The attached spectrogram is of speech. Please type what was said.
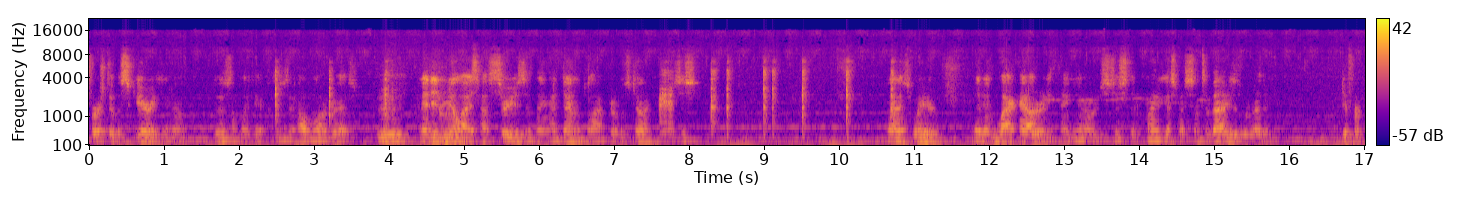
First, it was scary, you know, doing something like that because there's a hell of a lot of risk. Mm-hmm. And I didn't realize how serious the thing I'd done until after it was done. It's just, and it's weird. I didn't black out or anything, you know. It's just that my, I guess my sense of values were rather different.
